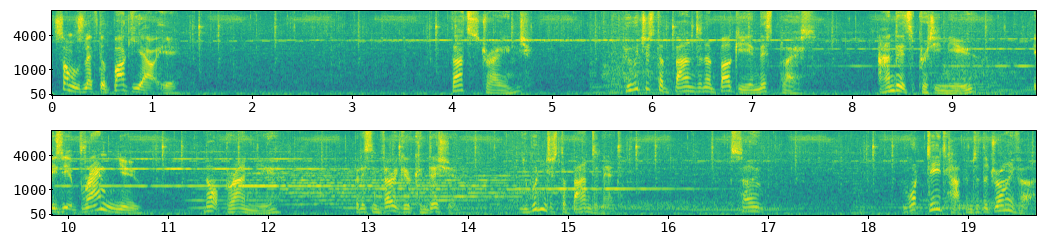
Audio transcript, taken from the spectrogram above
Someone's left a buggy out here. That's strange. Who would just abandon a buggy in this place? And it's pretty new. Is it brand new? Not brand new, but it's in very good condition. You wouldn't just abandon it. So, what did happen to the driver?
